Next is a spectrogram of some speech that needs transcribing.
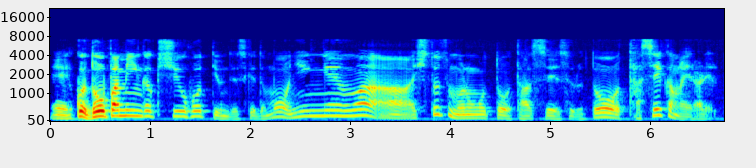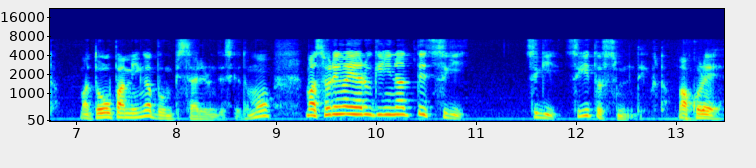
えこれドーパミン学習法っていうんですけども人間は一つ物事を達成すると達成感が得られると、まあ、ドーパミンが分泌されるんですけども、まあ、それがやる気になって次次次と進んでいくと、まあ、これ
